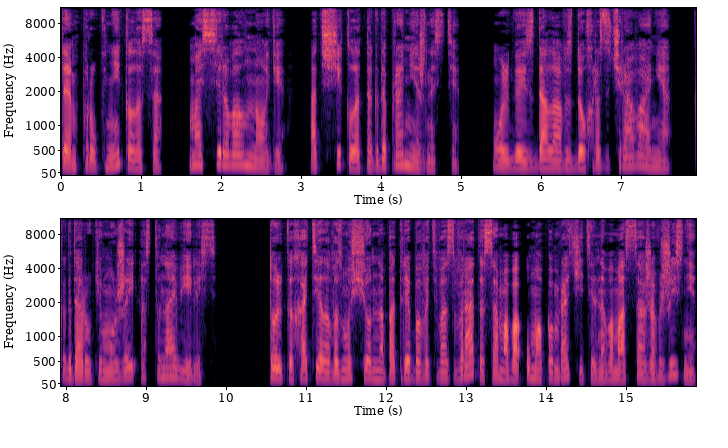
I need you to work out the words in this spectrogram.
темп рук Николаса, массировал ноги, от щиколоток до промежности. Ольга издала вздох разочарования, когда руки мужей остановились. Только хотела возмущенно потребовать возврата самого умопомрачительного массажа в жизни,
